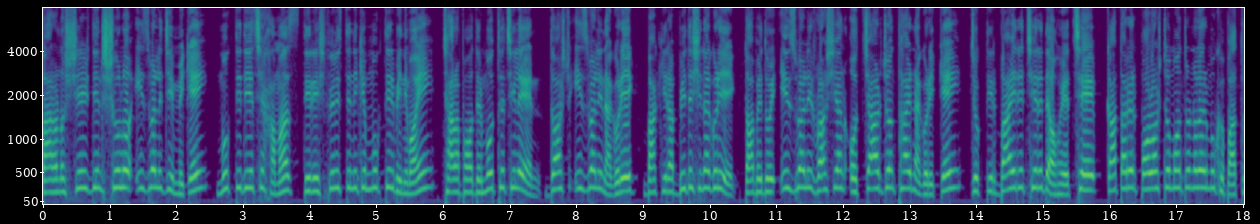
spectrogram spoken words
বাড়ানোর শেষ দিন ষোলো ইসরায়েলি জিম্মিকে মুক্তি দিয়েছে হামাস। তিরিশ ফিলিস্তিনিকে মুক্তির বিনিময়ে ছাড়া পাওয়াদের মধ্যে ছিলেন দশ ইসরায়েলি নাগরিক, বাকিরা বিদেশি নাগরিক। তবে দুই ইসরায়েলি, রাশিয়ান ও চারজন থাই নাগরিককে চুক্তির বাইরে ছেড়ে দেওয়া হয়েছে। কাতারের পররাষ্ট্র মন্ত্রণালয়ের মুখপাত্র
